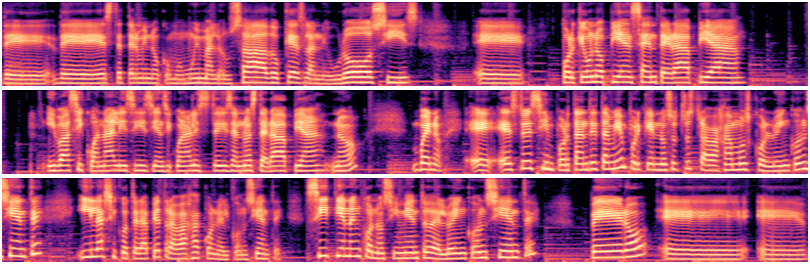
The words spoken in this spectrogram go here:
este término como muy mal usado, qué es la neurosis, eh, porque uno piensa en terapia y va a psicoanálisis y en psicoanálisis te dicen no es terapia, ¿no? Bueno, eh, esto es importante también porque nosotros trabajamos con lo inconsciente y la psicoterapia trabaja con el consciente. Sí tienen conocimiento de lo inconsciente, pero eh, eh,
